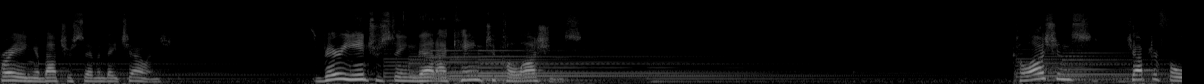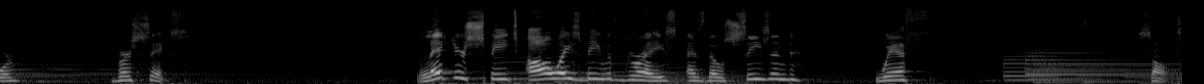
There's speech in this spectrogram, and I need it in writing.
praying about your seven day challenge, it's very interesting that I came to Colossians. Colossians chapter 4, verse 6. Let your speech always be with grace, as though seasoned with salt,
